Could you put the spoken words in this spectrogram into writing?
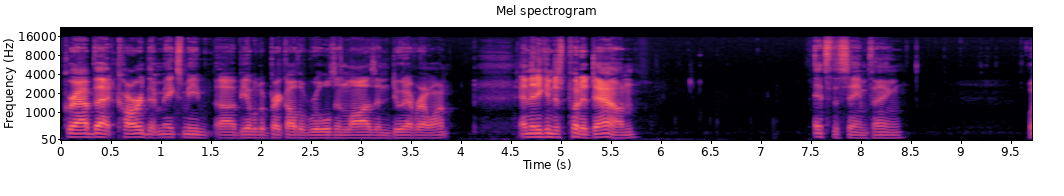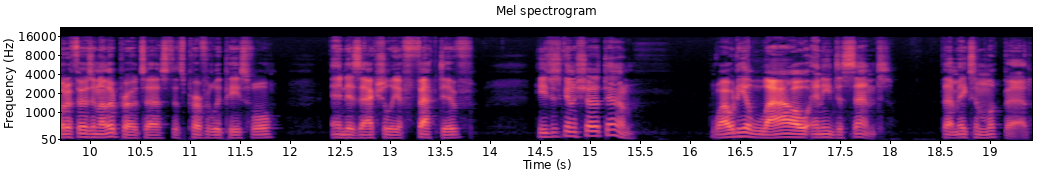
grab that card that makes me uh, be able to break all the rules and laws and do whatever I want. And then he can just put it down it's the same thing. What if there's another protest that's perfectly peaceful and is actually effective? He's just going to shut it down. Why would he allow any dissent? that makes him look bad.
